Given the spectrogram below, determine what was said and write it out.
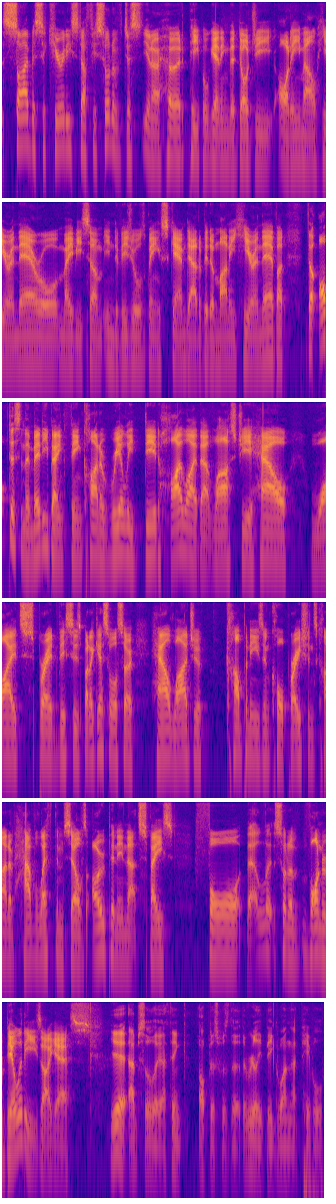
cybersecurity stuff. You sort of just you know heard people getting the dodgy odd email here and there, or maybe some individuals being scammed out a bit of money here and there. But the Optus and the Medibank thing kind of really did highlight that last year how widespread this is, but I guess also how larger companies and corporations kind of have left themselves open in that space for sort of vulnerabilities, I guess. Yeah, absolutely. I think Optus was the, the really big one that people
